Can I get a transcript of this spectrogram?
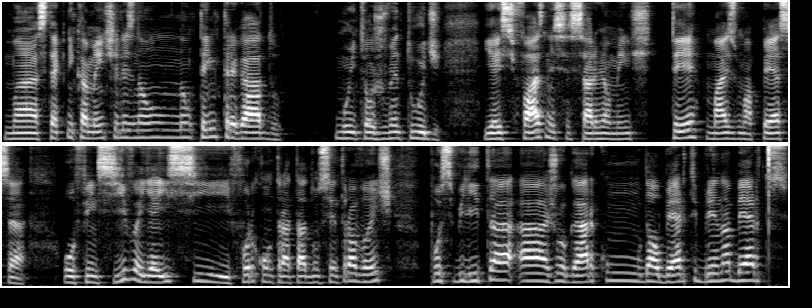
mas tecnicamente eles não, não têm entregado muito ao Juventude. E aí se faz necessário realmente ter mais uma peça ofensiva, e aí se for contratado um centroavante, possibilita a jogar com o Dalberto e Breno abertos.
